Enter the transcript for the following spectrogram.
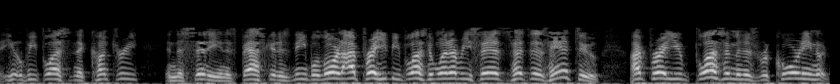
He'll be blessed in the country, in the city, in his basket, his need. But Lord, I pray he be blessed in whatever he says, sets his hand to. I pray you bless him in his recording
